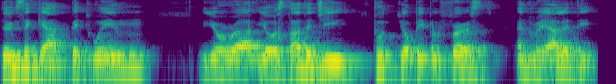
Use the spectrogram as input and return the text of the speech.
there is a gap between your uh, your strategy, put your people first, and reality.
